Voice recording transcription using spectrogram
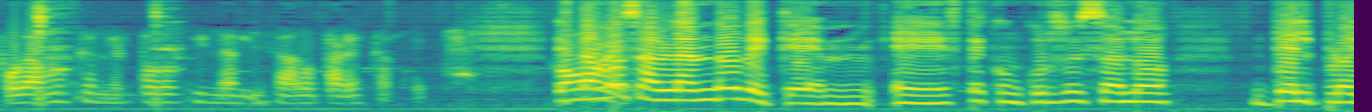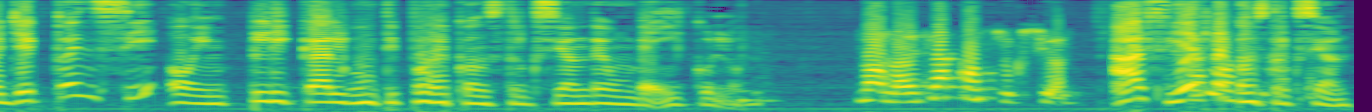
podamos tener todo finalizado para esta fecha. Estamos hablando de que mm, este concurso es solo del proyecto en sí o implica algún tipo de construcción de un vehículo? No, no, es la construcción. Ah, sí, es la, construcción.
